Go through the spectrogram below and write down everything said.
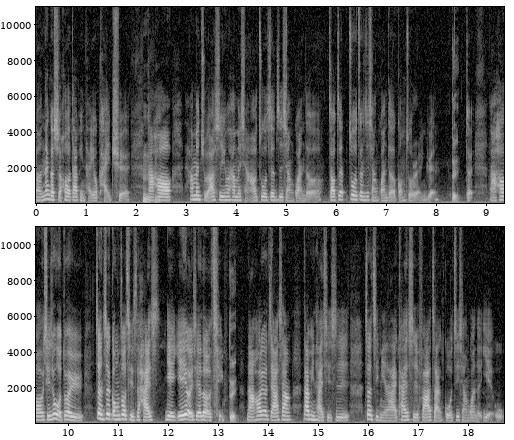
呃，那个时候大平台又开缺，然后他们主要是因为他们想要做政治相关的，找政做政治相关的工作人员。对对，然后其实我对于政治工作其实还是也也有一些热情。对，然后又加上大平台，其实这几年来开始发展国际相关的业务，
